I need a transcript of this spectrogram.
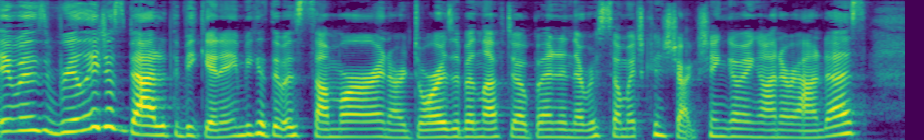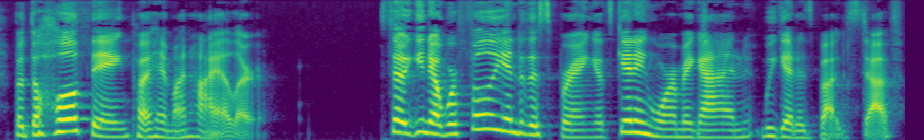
it was really just bad at the beginning because it was summer and our doors had been left open and there was so much construction going on around us. But the whole thing put him on high alert. So, you know, we're fully into the spring. It's getting warm again. We get his bug stuff.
